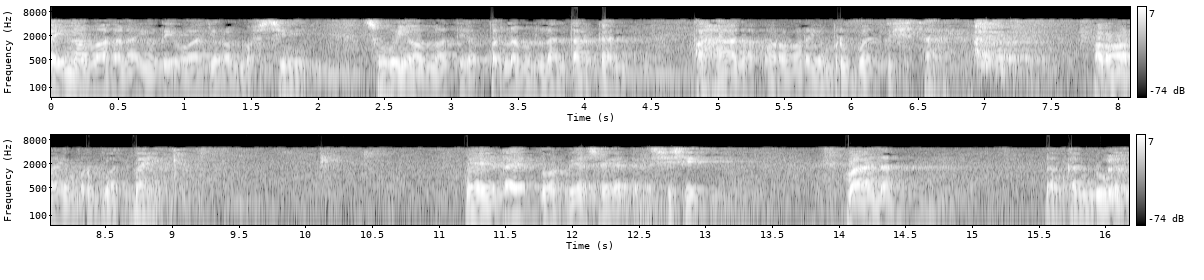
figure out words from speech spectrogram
Fa Allah la yudhi'u ajral muhsinin. Sungguhnya Allah tidak pernah menelantarkan pahala orang-orang yang berbuat ihsan. Orang-orang yang berbuat baik. Ini ayat-ayat luar biasa ya dari sisi makna dan kandungan.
